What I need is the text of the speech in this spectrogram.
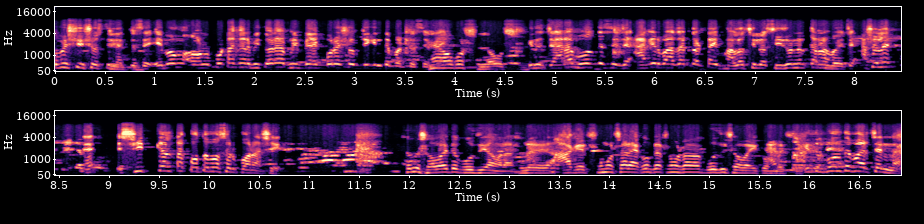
অবশ্যই স্বস্তি লাগতেছে এবং অল্প টাকার ভিতরে আপনি ব্যাগ ভরে সবজি কিনতে পারতেছেন। হ্যাঁ অবশ্যই অবশ্যই। কিন্তু যারা বলতেছে যে আগের বাজার দরটাই ভালো ছিল সিজনের কারণে হয়েছে আসলে শীতকালটা কত বছর পর আসে? আসলে সবাই তো বুঝি আমরা আসলে আগের সমস্যা আর এখনকার সমস্যা আমরা বুঝি সবাই কম বেশি। কিন্তু বলতে পারছেন না।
